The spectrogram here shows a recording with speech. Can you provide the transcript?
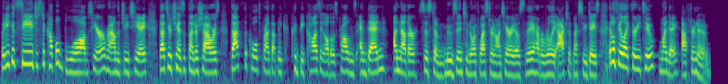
But you can see just a couple blobs here around the GTA. That's your chance of thunder showers. That's the cold front that be, could be causing all those problems. And then another system moves into northwestern Ontario. So they have a really active next few days. It'll feel like 32 Monday afternoon.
